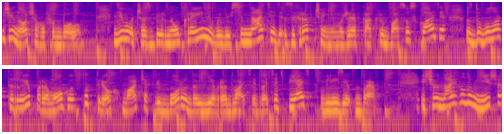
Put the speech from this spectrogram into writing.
жіночого футболу. Дівоча збірна України в Ю-17 з гравчинями ЖФК Кривбас у складі здобула три перемоги у трьох матчах відбору до Євро 2025 в лізі Б. І що найголовніше,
